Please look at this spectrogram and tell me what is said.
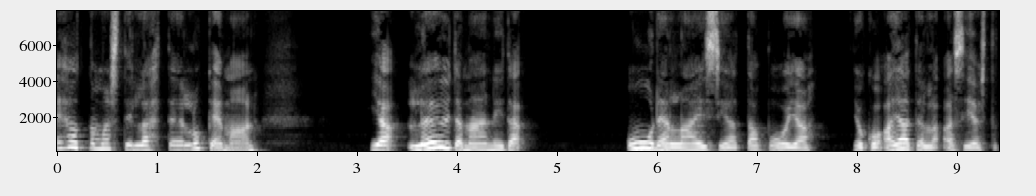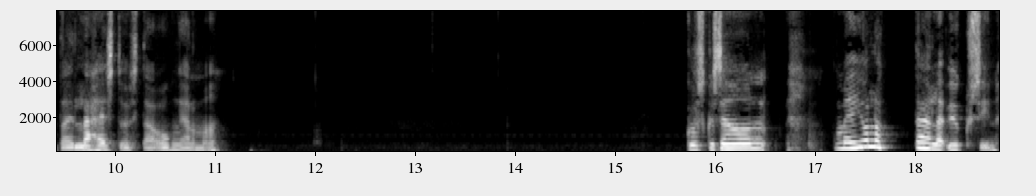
ehdottomasti lähtee lukemaan ja löytämään niitä uudenlaisia tapoja joko ajatella asiasta tai lähestyä sitä ongelmaa. Koska se on, me ei olla täällä yksin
